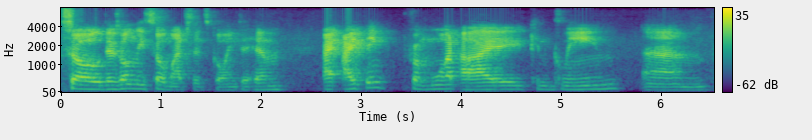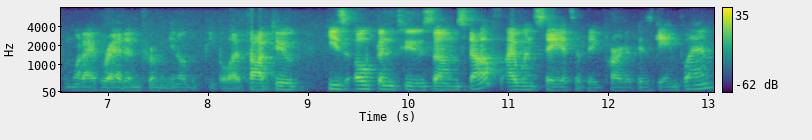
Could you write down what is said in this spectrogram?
So there's only so much that's going to him. I, I think from what I can glean um, from what I've read and from you know the people I've talked to, he's open to some stuff. I wouldn't say it's a big part of his game plan,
